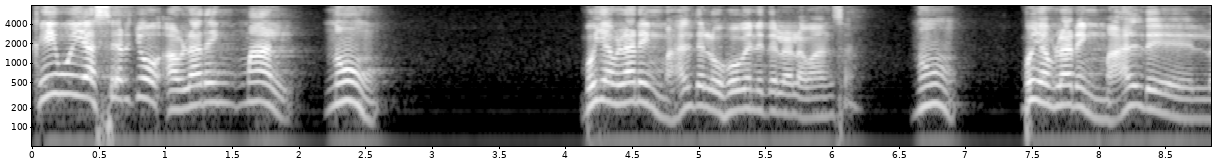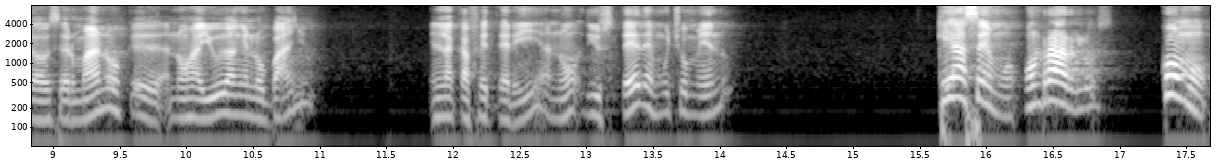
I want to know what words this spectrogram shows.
¿Qué voy a hacer yo? ¿Hablar en mal? No. ¿Voy a hablar en mal de los jóvenes de la alabanza? No. Voy a hablar en mal de los hermanos que nos ayudan en los baños, en la cafetería, no, de ustedes mucho menos. ¿Qué hacemos? Honrarlos. ¿Cómo?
